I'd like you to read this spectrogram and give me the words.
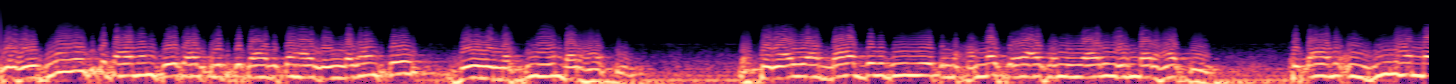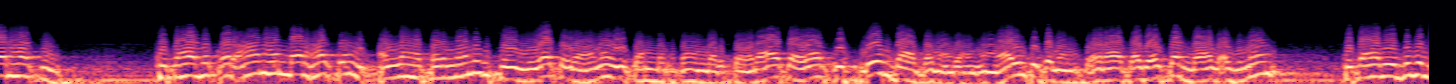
يهوديان كتابان في كتاب كان بندگان في دين المسيح برهاتي وكنايا بعد دين محمد صلى الله عليه وسلم ياريهم برهاتي كتاب انجيل هم كتاب القرآن هم در حسن الله فرمانه کہ نیت وأنا یہ مختان در تورات ہے اسلام داد بنا رہا ہے کہ بنا تورات ہے ایسا بعد ازمان کتاب دیگر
